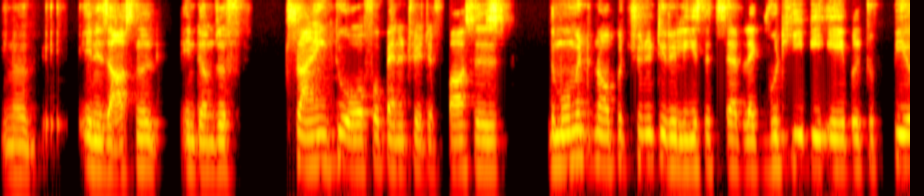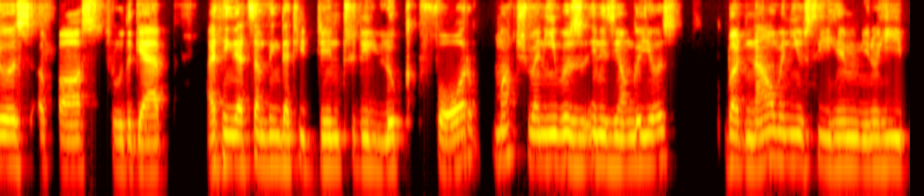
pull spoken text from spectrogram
you know in his arsenal in terms of trying to offer penetrative passes the moment an opportunity released itself, like would he be able to pierce a pass through the gap? I think that's something that he didn't really look for much when he was in his younger years. But now when you see him, you know, he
